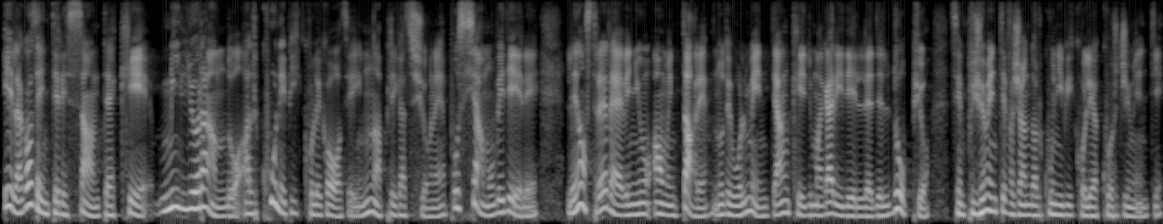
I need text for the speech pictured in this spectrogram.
E la cosa interessante è che migliorando alcune piccole cose in un'applicazione possiamo vedere le nostre revenue aumentare notevolmente, anche magari del, del doppio, semplicemente facendo alcuni piccoli accorgimenti.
